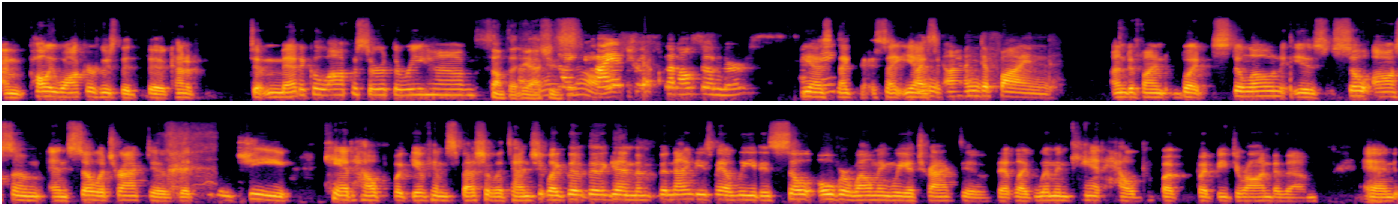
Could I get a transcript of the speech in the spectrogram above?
I'm Polly Walker who's the the kind of medical officer at the rehab. Something, yeah. Uh, She's I- Psychiatrist, but also nurse. Yes, think. like, psych, yes, Un- undefined. undefined but stallone is so awesome and so attractive that even she can't help but give him special attention like the, the again the, the 90s male lead is so overwhelmingly attractive that like women can't help but but be drawn to them and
